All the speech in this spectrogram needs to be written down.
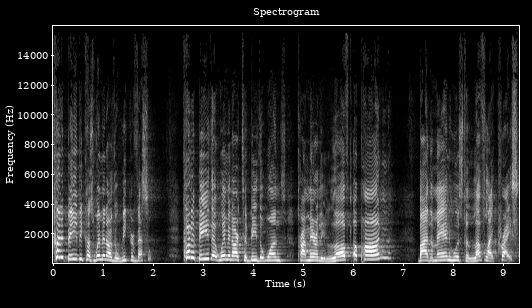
Could it be because women are the weaker vessel? Could it be that women are to be the ones primarily loved upon by the man who is to love like Christ?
